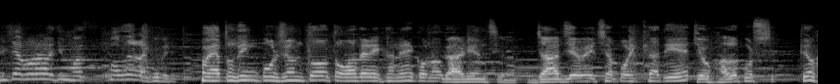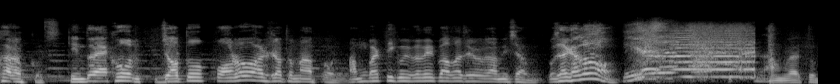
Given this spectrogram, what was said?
বিচার করা হয়েছে মজা রাখবে এতদিন পর্যন্ত তোমাদের এখানে কোনো গার্ডিয়ান ছিল। যার যে ইচ্ছা পরীক্ষা দিয়ে কেউ ভালো করছে কেউ খারাপ করছে। কিন্তু এখন যত পড়ো আর যত না পড়ো নাম্বার ঠিক ওইভাবেই পাবা যেভাবে আমি চাবো। বোঝা গেল? আমরা খুব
